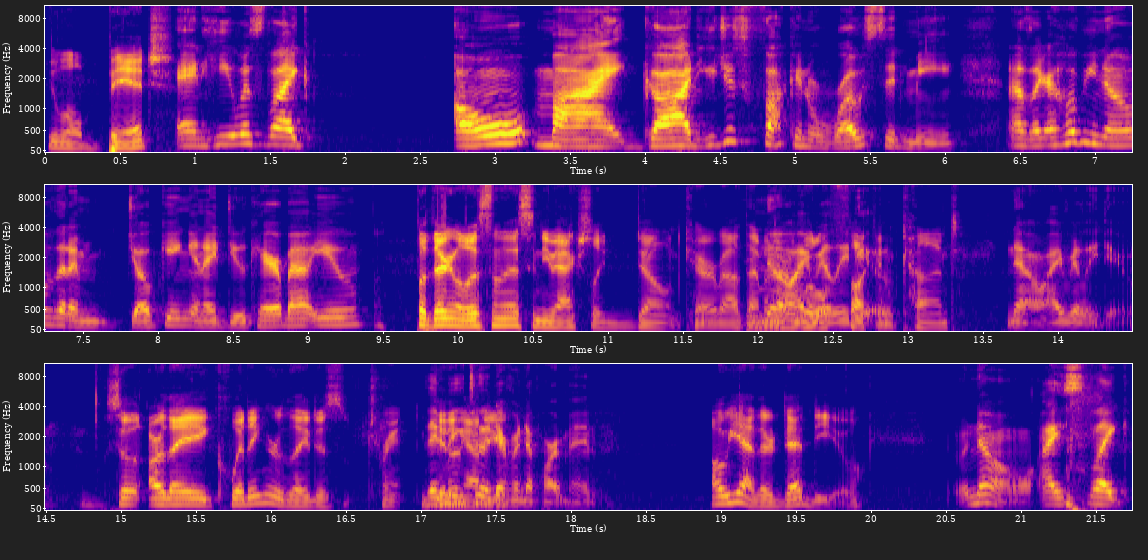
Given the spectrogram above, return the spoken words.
You little bitch. And he was like, "Oh my god, you just fucking roasted me." And I was like, "I hope you know that I'm joking and I do care about you." But they're gonna listen to this, and you actually don't care about them, No, and they're a I little really do. cunt. No, I really do. So, are they quitting, or are they just tra- They moved to a different department. Oh yeah, they're dead to you. No, I like,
